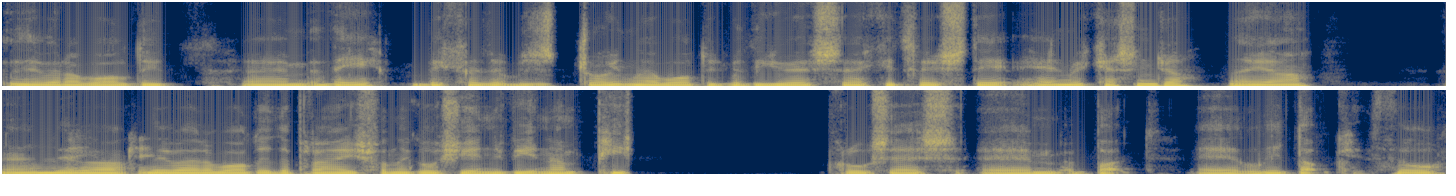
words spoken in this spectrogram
they were awarded, um, they, because it was jointly awarded with the US Secretary of State Henry Kissinger. There you are. And they were okay. they were awarded the prize for negotiating the Vietnam peace process. Um, but uh, Le Duc Tho,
